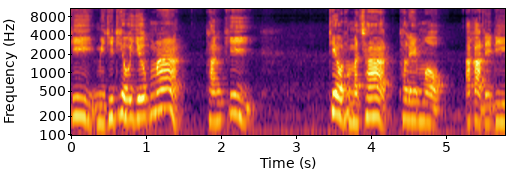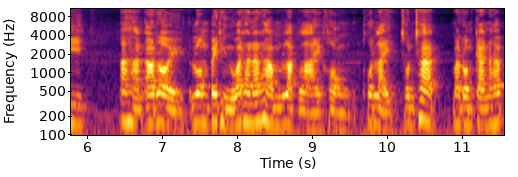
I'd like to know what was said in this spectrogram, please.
ที่มีที่เที่ยวเยอะมาก ทั้งที่เที่ยวธรรมชาติ ทะเลหมอก อากาศดีๆ อาหารอร่อย รวมไปถึงวัฒนธรรมหลากหลายของคนหลายชนชาติมารวมกันนะครับ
